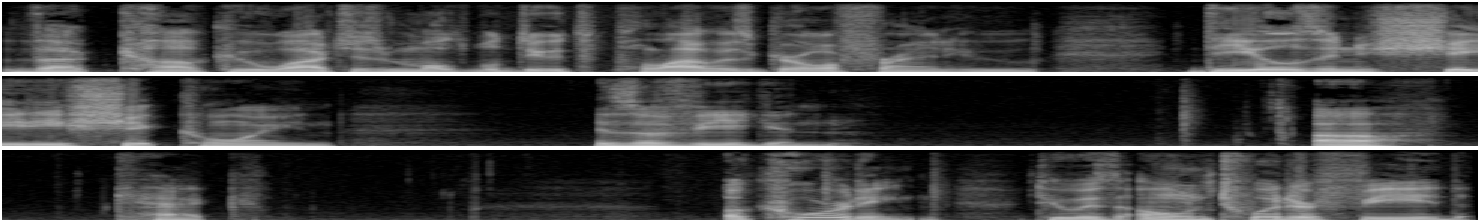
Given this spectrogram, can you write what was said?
the cuck who watches multiple dudes plow his girlfriend who deals in shady shitcoin is a vegan. Oh, Keck. According to his own Twitter feed,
